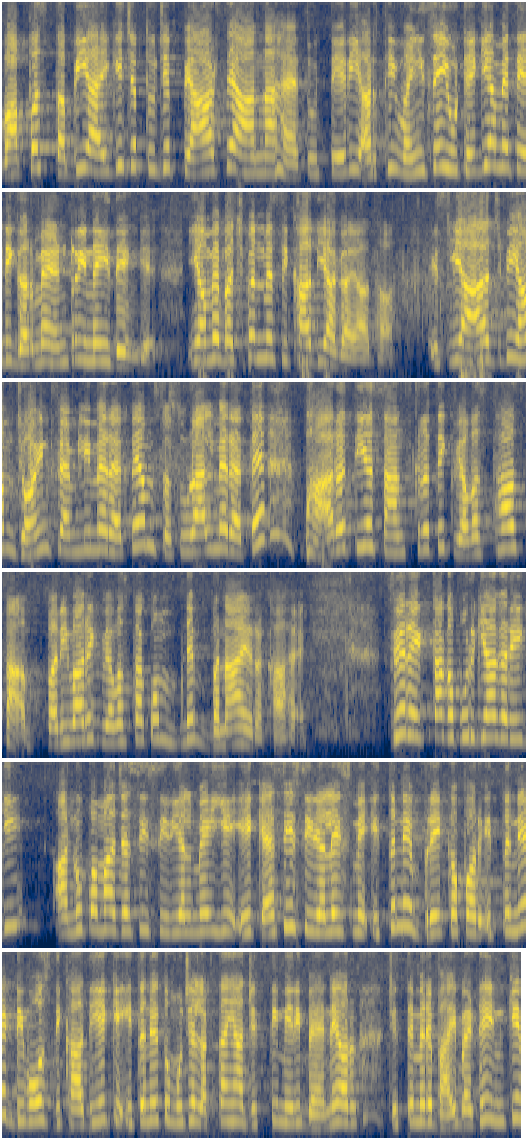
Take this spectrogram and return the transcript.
वापस तभी आएगी जब तुझे प्यार से आना है। तू तेरी अर्थी वहीं से ही उठेगी, हमें तेरी घर में एंट्री नहीं देंगे। ये हमें बचपन में सिखा दिया गया था। इसलिए आज भी हम जॉइंट फैमिली में रहते हैं, हम ससुराल में रहते हैं। भारतीय सांस्कृतिक व्यवस्था पारिवारिक व्यवस्था को हमने बनाए रखा है। फिर एकता कपूर क्या करेगी? अनुपमा जैसी सीरियल में, ये एक ऐसी सीरियल है, इसमें इतने ब्रेकअप और इतने डिवोर्स दिखा दिए कि इतने तो मुझे लगता है यहाँ जितनी मेरी बहनें और जितने मेरे भाई बैठे इनके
